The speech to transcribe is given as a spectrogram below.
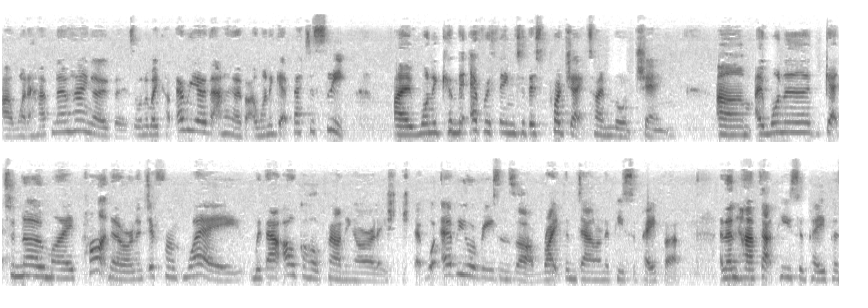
I want to have no hangovers. I want to wake up every day without hangover. I want to get better sleep. I want to commit everything to this project I'm launching. Um, I want to get to know my partner in a different way without alcohol crowding our relationship. Whatever your reasons are, write them down on a piece of paper and then have that piece of paper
